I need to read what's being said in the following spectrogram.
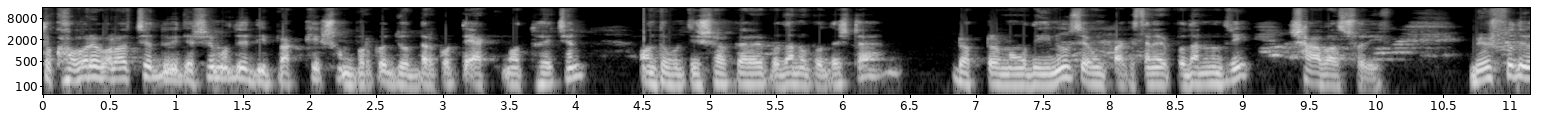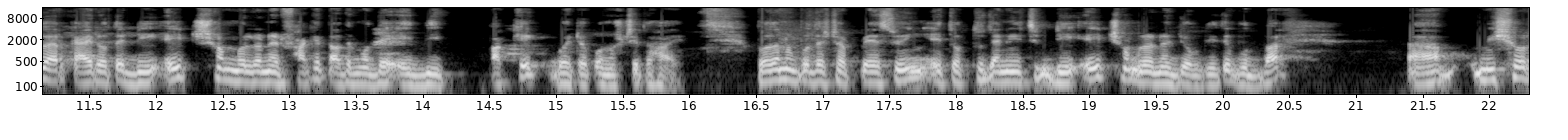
তো খবরে বলা হচ্ছে দুই দেশের মধ্যে দ্বিপাক্ষিক সম্পর্ক জোরদার করতে একমত হয়েছেন অন্তর্বর্তী সরকারের প্রধান উপদেষ্টা ডক্টর মোহাম্মদ ইউনুস এবং পাকিস্তানের প্রধানমন্ত্রী শাহবাজ শরীফ। বৃহস্পতিবার কায়রোতে ডি এইট সম্মেলনের ফাঁকে তাদের মধ্যে এই দ্বীপ দ্বিপাক্ষিক বৈঠক অনুষ্ঠিত হয়। প্রধান উপদেষ্টা প্রেস উইং এই তথ্য জানিয়েছেন, ডি এইট সম্মেলনে যোগ দিতে বুধবার মিশর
